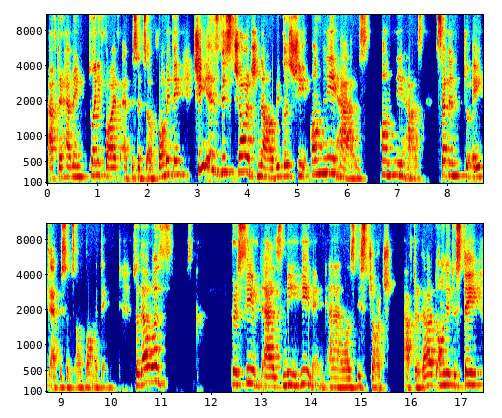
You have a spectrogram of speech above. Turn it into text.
after having 25 episodes of vomiting. She is discharged now because she only has, only has seven to eight episodes of vomiting. So that was perceived as me healing, and I was discharged after that, only to stay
